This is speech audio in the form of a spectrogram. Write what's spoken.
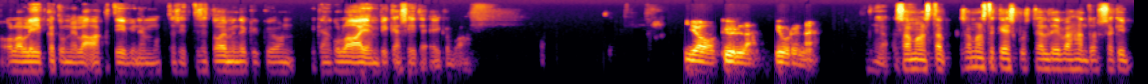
olla liikkatunnilla aktiivinen, mutta sitten se toimintakyky on ikään kuin laajempi käsite, eikö vaan? Joo, kyllä, juuri näin. Ja samasta, samasta keskusteltiin vähän tuossakin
